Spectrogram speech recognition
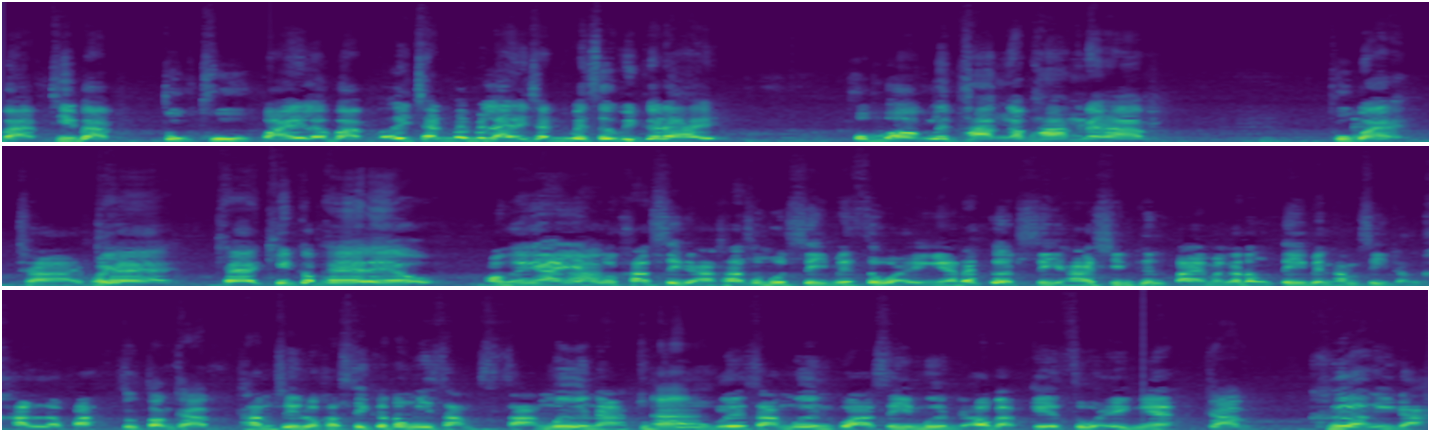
แบบที่แบบถูกๆไปแล้วแบบเอ้ยฉันไม่เป็นไรเดี๋ยวฉันไปเซอร์วิสก็ได้ ผมบอกเลยพังกับพังนะครับ ถูกไหมใช่เพราะอแค่ย่าง แค่คิดก็แพ้แล้ว เอาง่ายๆอย่างรถคลาสสิกอะถ้าสมมติสีไม่สวยอย่างเงี้ยถ้าเกิด4ี่ห้าชิ้นขึ้นไปมันก็ต้องตีเป็นทำสีทั้งคันแล้วปะถูกต้องครับ ทำสีรถคลาสสิกก็ต้องมี3ามสามหมื่นนะถูกๆเลยสามหมื่นกว่าสี่หมื่นเอาแบบเกรดสวยอย่างเงี้ยครับเครื่องอีกอะ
